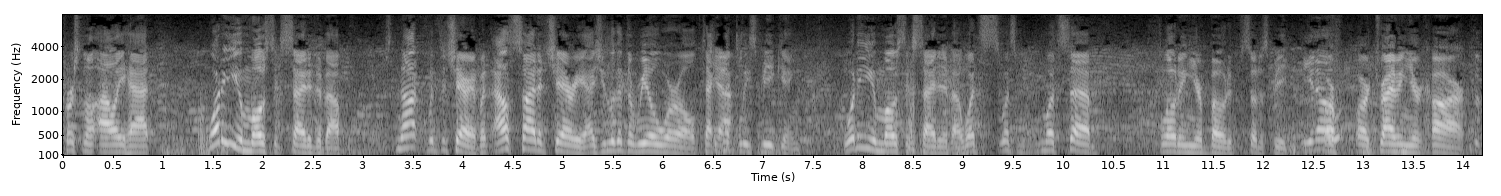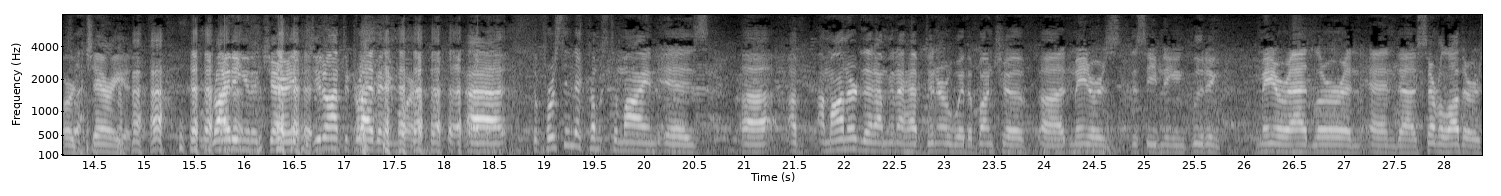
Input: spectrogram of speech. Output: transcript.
personal Ali hat. What are you most excited about? Not with the Chariot, but outside of Chariot, as you look at the real world, technically yeah. speaking, what are you most excited about? What's what's what's uh, floating your boat, so to speak? You know, or, or driving your car or chariot, riding in a chariot because you don't have to drive anymore. Uh, the first thing that comes to mind is. Uh, I'm honored that I'm going to have dinner with a bunch of uh, mayors this evening, including Mayor Adler and, and uh, several others.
